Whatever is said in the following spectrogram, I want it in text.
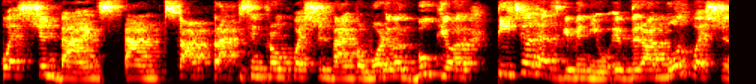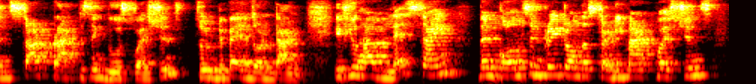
question banks and start practicing from question bank or whatever book your teacher has given you. If there are more questions, start practicing those questions. So it depends on time. If you have less time, then concentrate on the study mat questions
